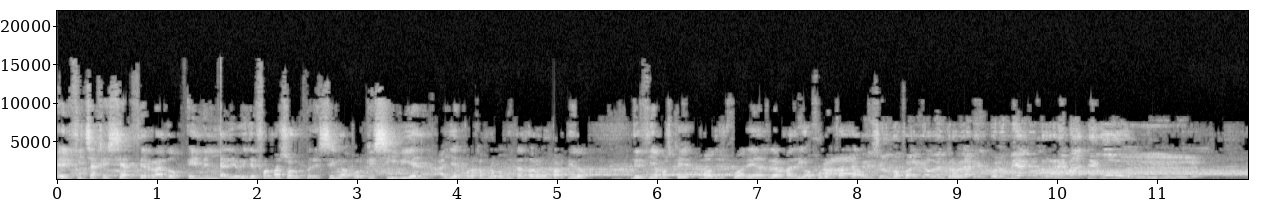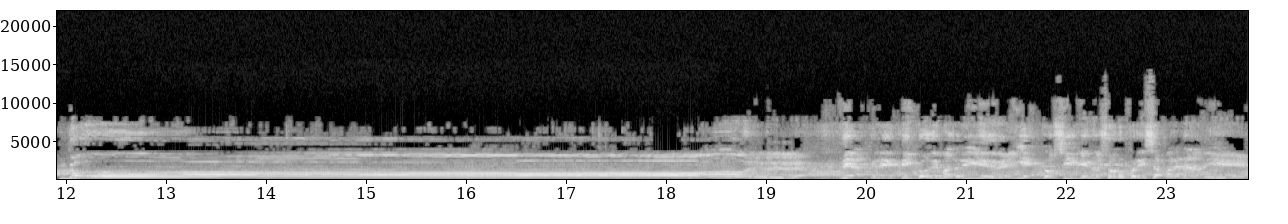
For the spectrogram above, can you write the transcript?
el fichaje se ha cerrado en el día de hoy de forma sorpresiva, porque si bien ayer, por ejemplo, comentando algún partido, decíamos que Modric jugaría en el Real Madrid, ojo con Falcao. Atención con Falcao dentro del área, el colombiano, remate, gol. Gol de Atlético de Madrid. Y esto sí que no es sorpresa para nadie.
